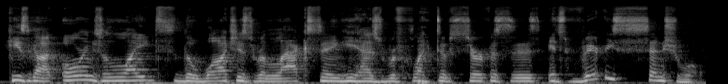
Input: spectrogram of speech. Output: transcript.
He's got orange lights, the watch is relaxing, he has reflective surfaces. It's very sensual.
